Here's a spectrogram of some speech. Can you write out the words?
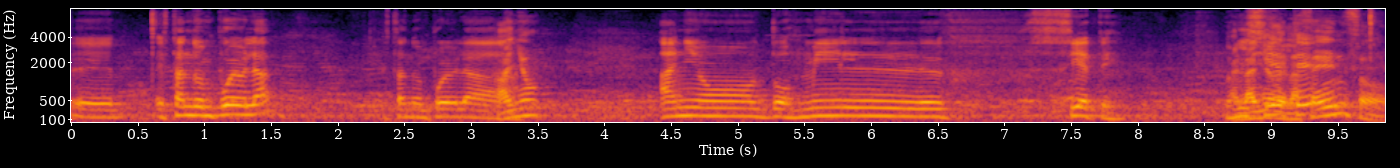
eh, estando en Puebla, estando en Puebla... ¿Año? Año 2007. El año del 2007, ascenso.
